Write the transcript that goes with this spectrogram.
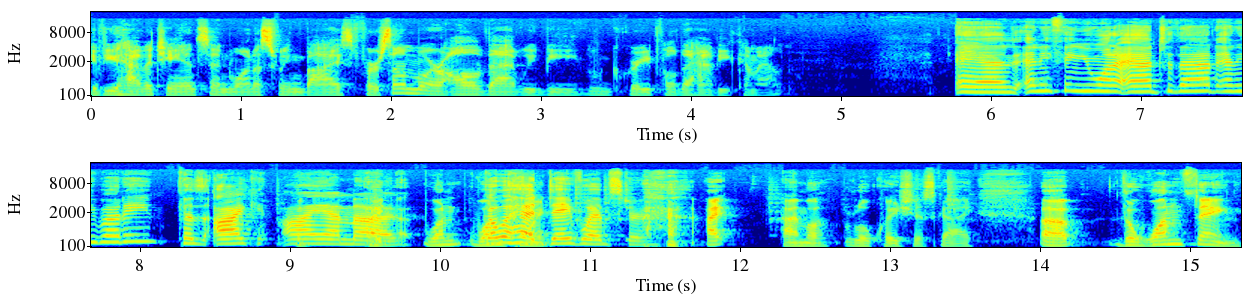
if you have a chance and want to swing by for some or all of that, we'd be grateful to have you come out. And anything you want to add to that, anybody? Because I, am. Uh, I- uh, one, one go ahead, point. Dave Webster. I, I'm a loquacious guy. Uh, the one thing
